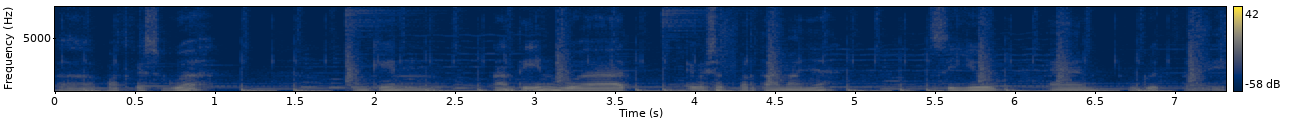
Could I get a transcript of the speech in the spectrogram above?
uh, podcast gue. Mungkin nantiin buat episode pertamanya. See you and goodbye.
